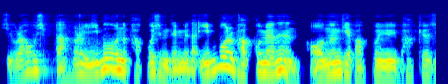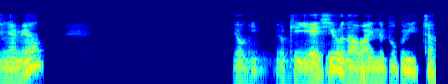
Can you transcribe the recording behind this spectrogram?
식으로 하고 싶다. 그럼 이 부분을 바꾸시면 됩니다. 이 부분을 바꾸면은 어느 게 바꾸, 바뀌어지냐면 여기 이렇게 예시로 나와 있는 부분이 있죠.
